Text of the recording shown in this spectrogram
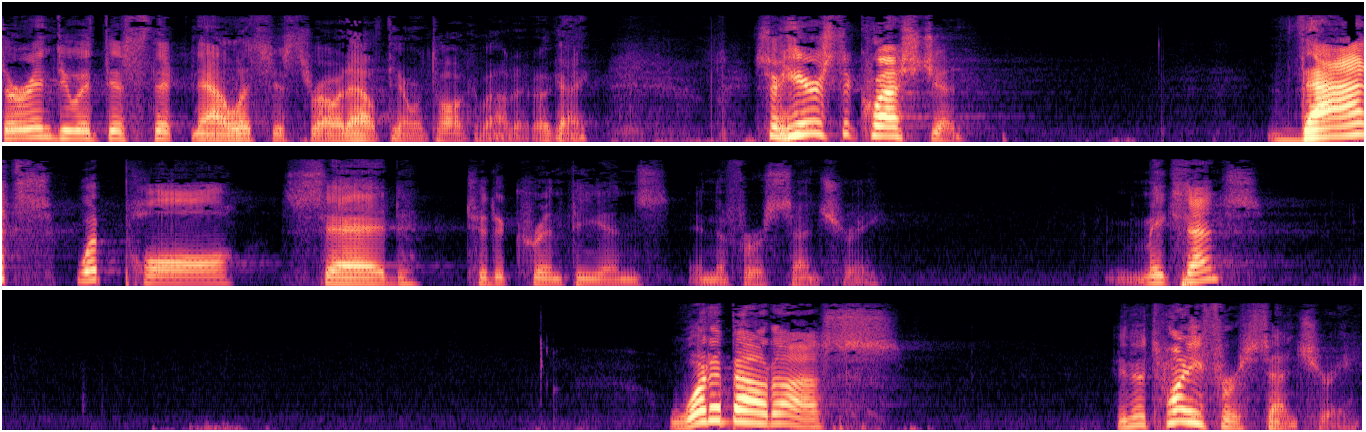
they're into it this thick now. Let's just throw it out there and we'll talk about it, okay? So here's the question that's what Paul said to the Corinthians in the first century. Make sense? What about us in the 21st century?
